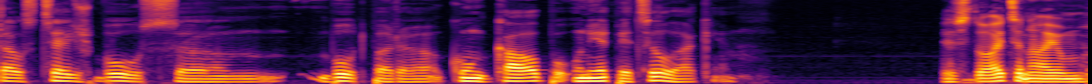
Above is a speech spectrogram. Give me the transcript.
tavs ceļš būs um, būt par uh, kunga kalpu un iet pie cilvēkiem? Es to aicinājumu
